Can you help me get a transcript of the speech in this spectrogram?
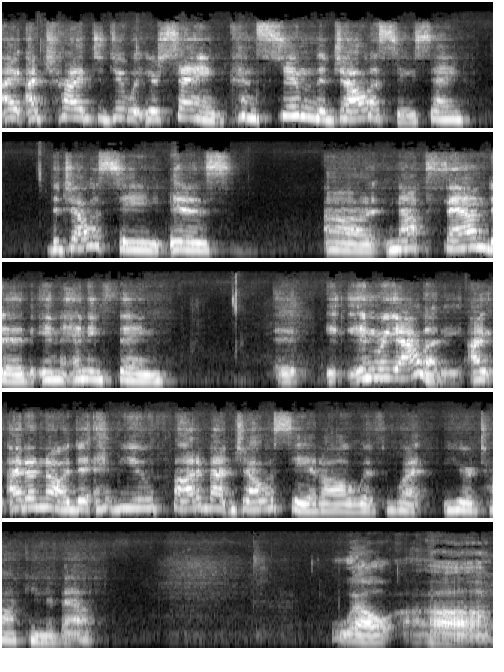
I, I tried to do what you're saying, consume the jealousy, saying, the jealousy is uh, not founded in anything in reality. I, I don't know. Have you thought about jealousy at all with what you're talking about? Well, uh,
